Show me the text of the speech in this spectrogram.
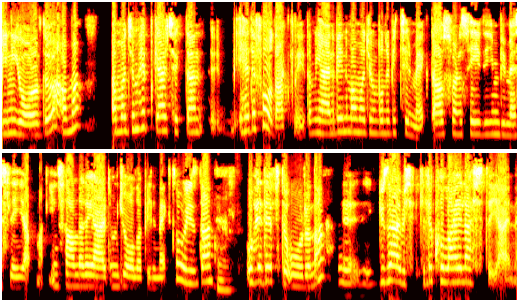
beni yordu ama amacım hep gerçekten e, hedefe odaklıydım. Yani benim amacım bunu bitirmek, daha sonra sevdiğim bir mesleği yapmak, insanlara yardımcı olabilmekti. O yüzden evet. o hedef de uğruna e, güzel bir şekilde kolaylaştı yani.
